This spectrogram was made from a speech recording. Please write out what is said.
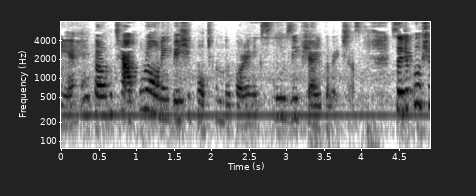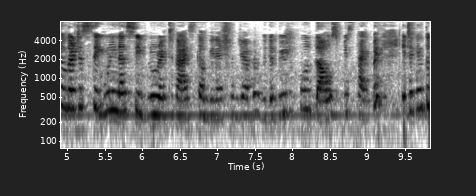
নিয়ে হ্যাঁ? কারণ হচ্ছে আপুরা অনেক বেশি পছন্দ করেন এক্সক্লুসিভ শাড়ি কালেকশন সো এটা খুব সুন্দর একটা সি গ্রিন আর সি ব্লুর একটা নাইস কম্বিনেশন যাবে উইথ বিউটিফুল ব্লাউজ পিস থাকবে। এটা কিন্তু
